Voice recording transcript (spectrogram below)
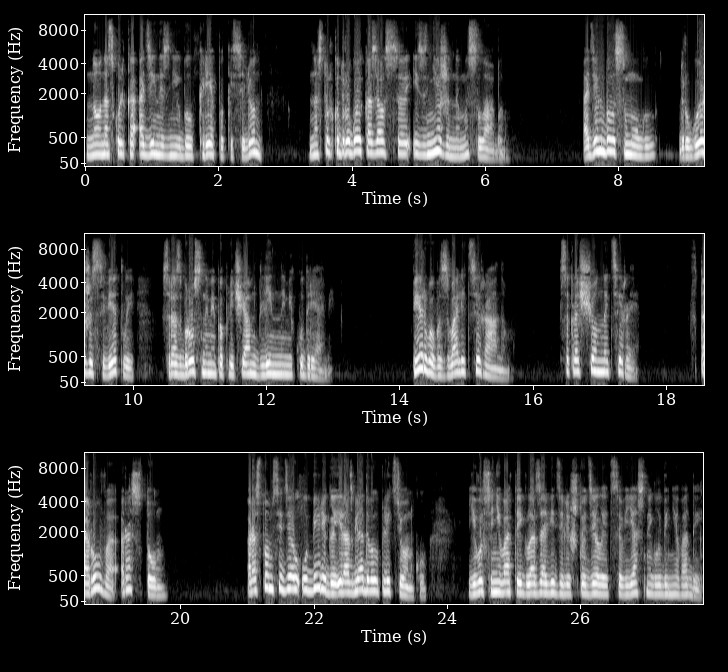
Но насколько один из них был крепок и силен, настолько другой казался изнеженным и слабым. Один был смугл, другой же светлый, с разбросанными по плечам длинными кудрями. Первого звали Тираном, сокращенно Тире, второго — Ростом. Ростом сидел у берега и разглядывал плетенку. Его синеватые глаза видели, что делается в ясной глубине воды.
